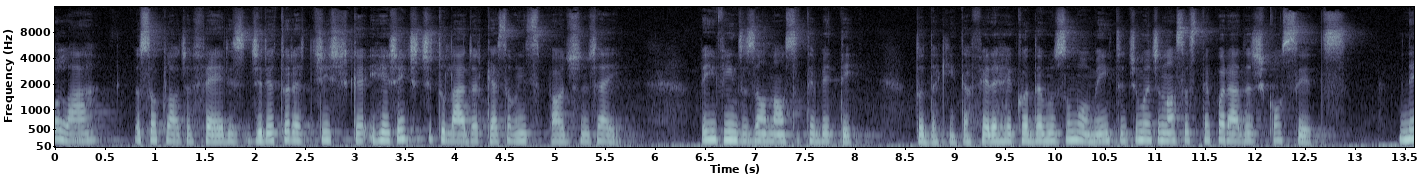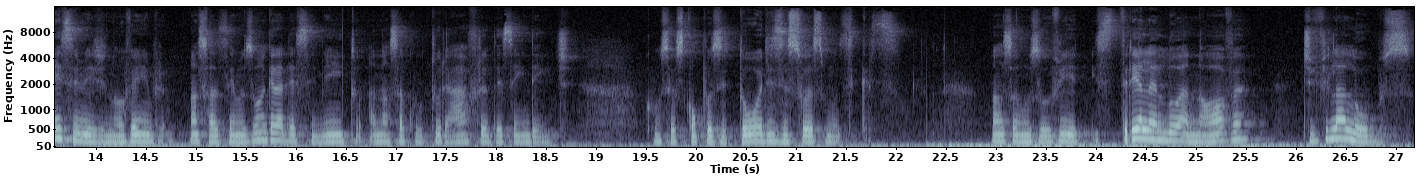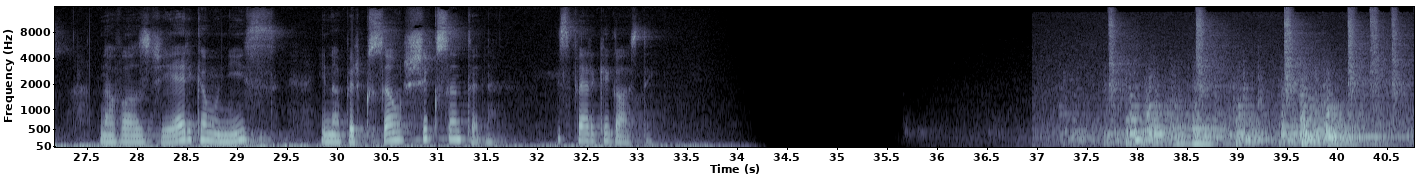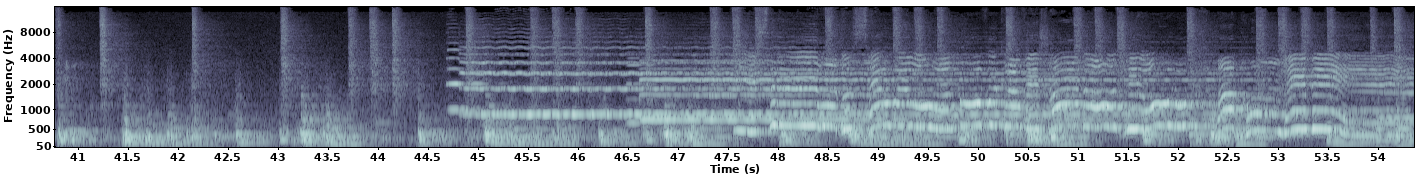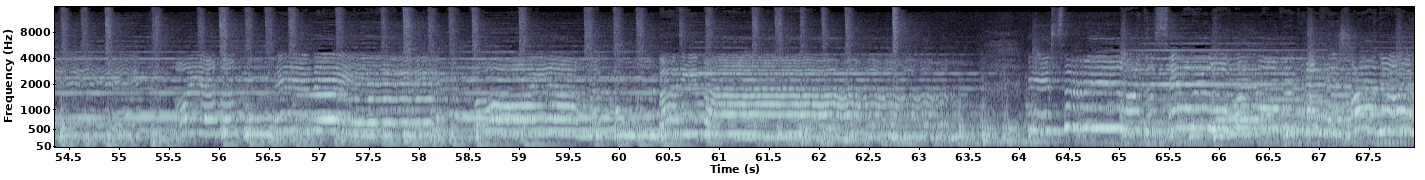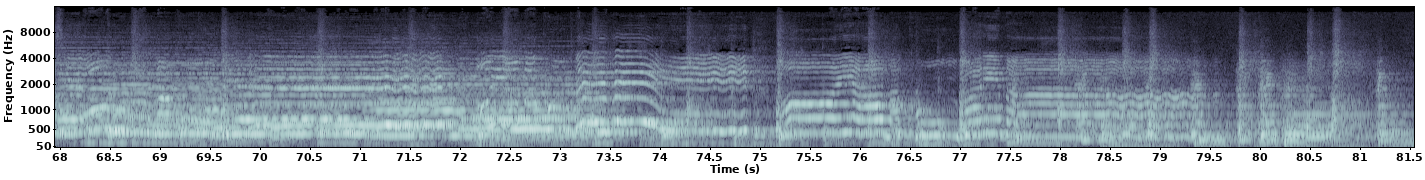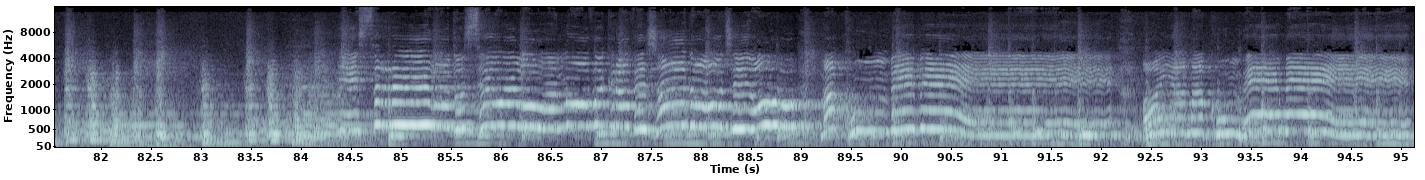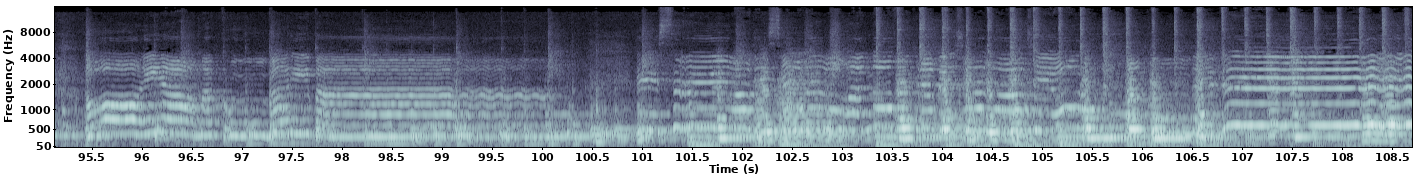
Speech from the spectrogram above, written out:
Olá, eu sou Cláudia Feres, diretora artística e regente titular da Orquestra Municipal de Jundiaí. Bem-vindos ao nosso TBT. Toda quinta-feira recordamos um momento de uma de nossas temporadas de concertos. Nesse mês de novembro, nós fazemos um agradecimento à nossa cultura afrodescendente, com seus compositores e suas músicas. Nós vamos ouvir Estrela é Lua Nova, de Vila Lobos, na voz de Érica Muniz e na percussão Chico Santana. Espero que gostem. Thank you.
